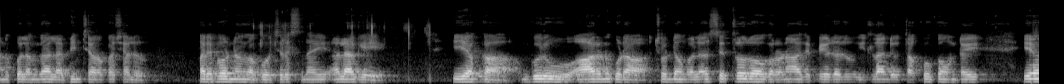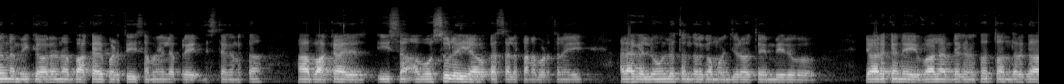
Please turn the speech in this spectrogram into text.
అనుకూలంగా లభించే అవకాశాలు పరిపూర్ణంగా గోచరిస్తున్నాయి. అలాగే ఈ యొక్క గురువు ఆరును కూడా చూడడం వల్ల శత్రురోగ రుణాది పీడలు ఇట్లాంటివి తక్కువగా ఉంటాయి. ఏమన్నా మీకు ఎవరైనా బకాయి పడితే ఈ సమయంలో ప్రయత్నిస్తే కనుక ఆ బకాయి ఈ స వసూలు అయ్యే అవకాశాలు కనబడుతున్నాయి. అలాగే లోన్లు తొందరగా మంజూరవుతాయి. మీరు ఎవరికైనా ఇవ్వాలంటే కనుక తొందరగా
